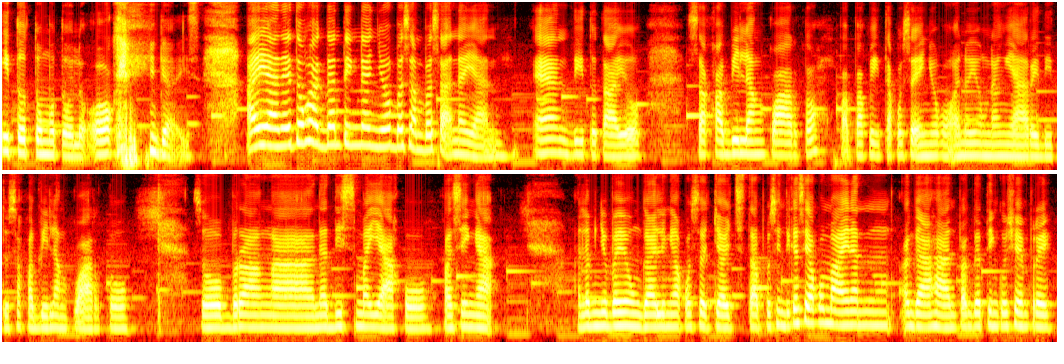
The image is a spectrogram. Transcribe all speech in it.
ito tumutulo. Okay, guys. Ayan, itong hagdan tingnan nyo, basang-basa na yan. And dito tayo sa kabilang kwarto. Papakita ko sa inyo kung ano yung nangyari dito sa kabilang kwarto. Sobrang uh, nadismaya ako kasi nga alam nyo ba yung galing ako sa church tapos hindi kasi ako kumain ng agahan. Pagdating ko syempre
